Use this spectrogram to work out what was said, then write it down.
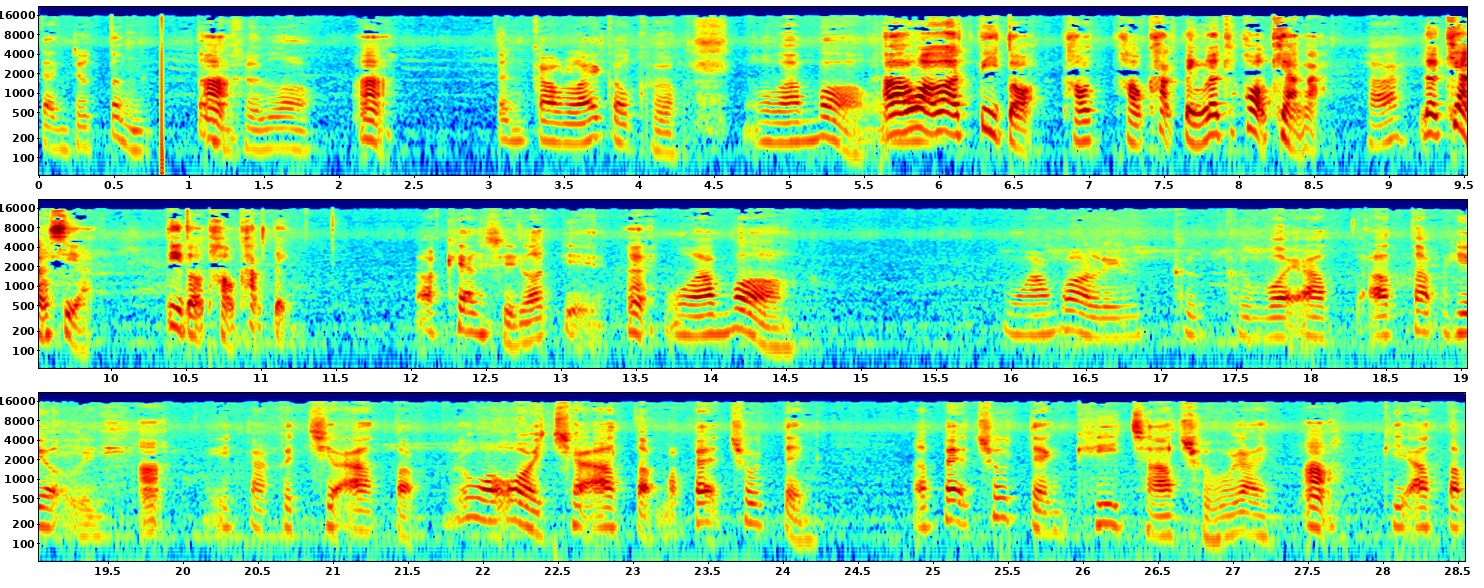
顶就蹬蹬去咯。啊。等到来个去，我阿。啊，我我地倒，头头壳顶了，好强啊！哈，了强死啊！跌头壳顶。我强死咗啲，诶我话冇，我话冇你佢佢冇阿阿耷晓你，啊伊搭佢车阿耷，我我系车阿耷，阿伯出顶，阿伯出顶去查出来，啊去阿耷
